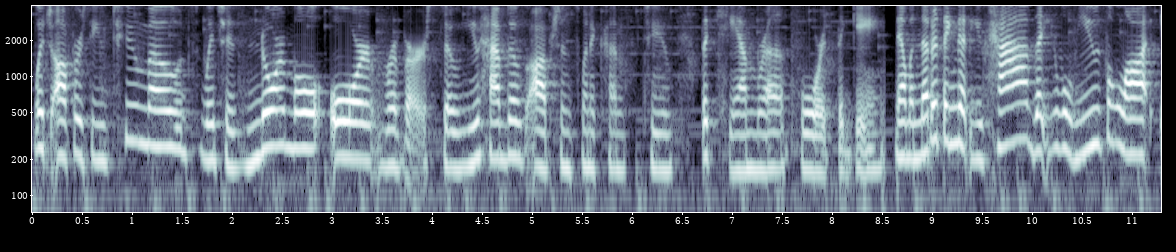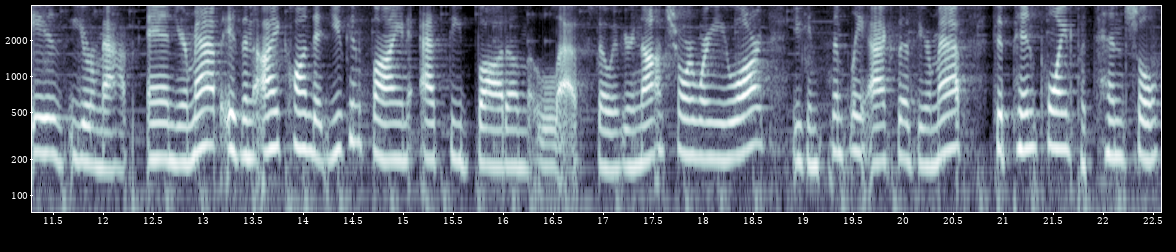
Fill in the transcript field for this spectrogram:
which offers you two modes, which is normal or reverse. So you have those options when it comes to the camera for the game. Now, another thing that you have that you will use a lot is your map. And your map is an icon that you can find at the bottom left. So if you're not sure where you are, you can simply access your map to pinpoint potential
